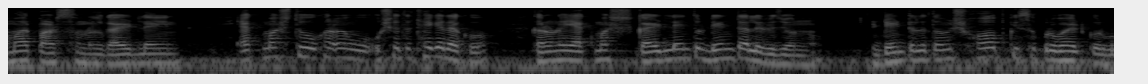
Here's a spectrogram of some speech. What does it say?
আমার পার্সোনাল গাইডলাইন এক মাস তো ওখানে ওর সাথে থেকে দেখো, কারণ ওই এক মাস গাইডলাইন তো ডেন্টালের জন্য। ডেন্টালে তো আমি সব কিছু প্রোভাইড করব।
